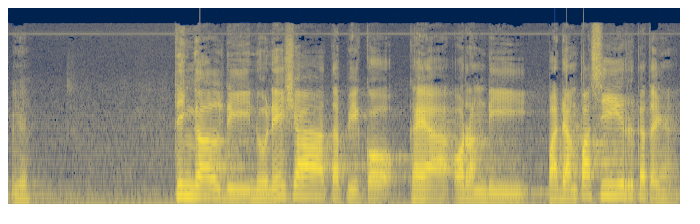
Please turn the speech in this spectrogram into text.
ya. tinggal di Indonesia tapi kok kayak orang di padang pasir katanya.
